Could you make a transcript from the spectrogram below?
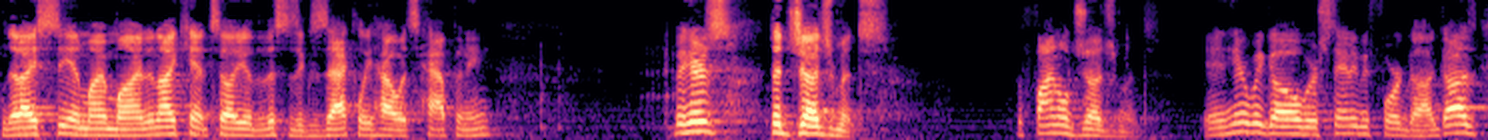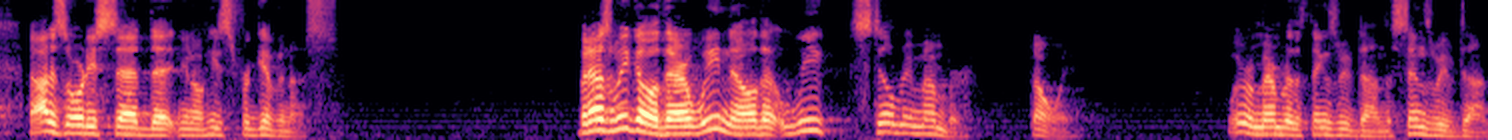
that I see in my mind, and I can't tell you that this is exactly how it's happening. But here's the judgment, the final judgment. And here we go, we're standing before God. God, God has already said that, you know, He's forgiven us. But as we go there, we know that we still remember, don't we? We remember the things we've done, the sins we've done.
